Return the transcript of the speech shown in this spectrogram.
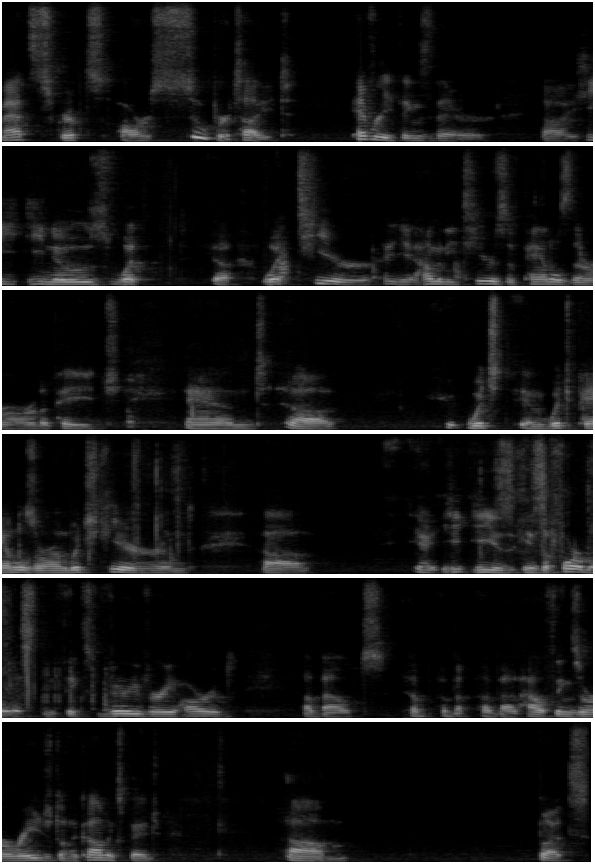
Matt's scripts are super tight. Everything's there. Uh, he, he knows what uh, what tier, how many tiers of panels there are on a page, and uh, which and which panels are on which tier, and uh, he, he's he's a formalist. He thinks very very hard about about, about how things are arranged on a comics page. Um, but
